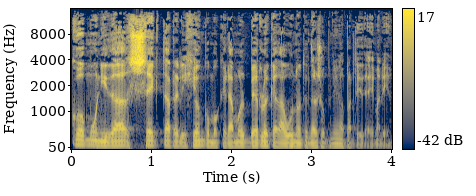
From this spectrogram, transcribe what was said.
comunidad, secta, religión, como queramos verlo y cada uno tendrá su opinión a partir de ahí, María.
